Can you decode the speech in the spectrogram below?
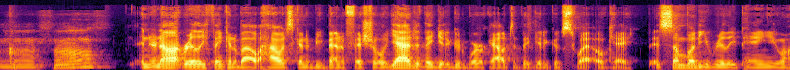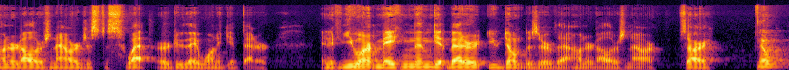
Mm-hmm and you're not really thinking about how it's going to be beneficial. Yeah, did they get a good workout? Did they get a good sweat? Okay. Is somebody really paying you $100 an hour just to sweat or do they want to get better? And if you aren't making them get better, you don't deserve that $100 an hour. Sorry. Nope.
